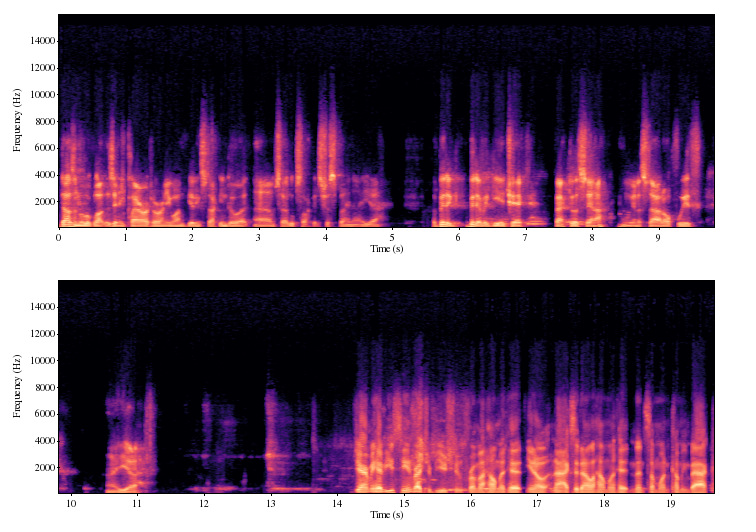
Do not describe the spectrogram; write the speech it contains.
Doesn't look like there's any claret or anyone getting stuck into it, um, so it looks like it's just been a uh, a bit of bit of a gear check back to the centre. We're going to start off with a uh, Jeremy, have you seen retribution from a helmet hit? You know, an accidental helmet hit, and then someone coming back.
